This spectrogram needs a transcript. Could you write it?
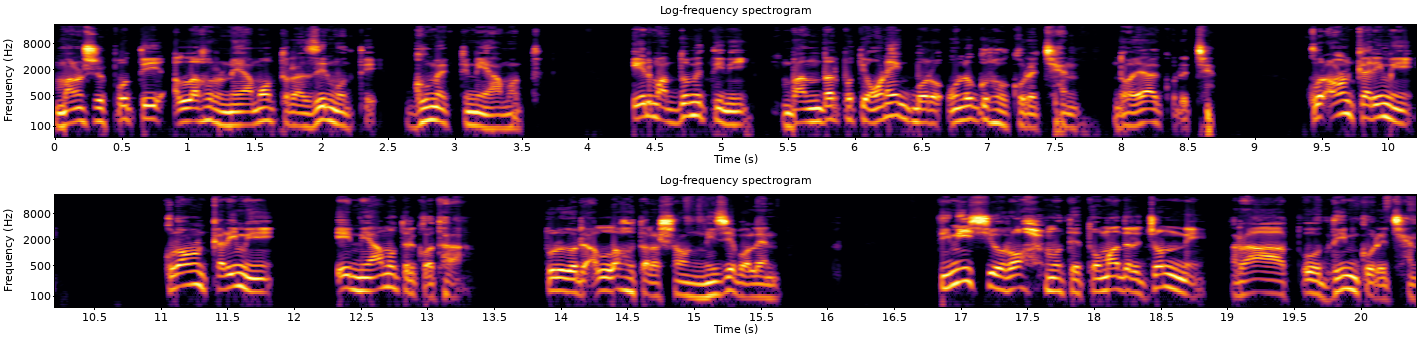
মানুষের প্রতি আল্লাহর নিয়ামত, রাজির মধ্যে ঘুম একটি নিয়ামত। এর মাধ্যমে তিনি বান্দার প্রতি অনেক বড় অনুগ্রহ করেছেন, দয়া করেছেন। কোরআন কারিমে কোরআন কারিমে এই নিয়ামতের কথা তুলে ধরে আল্লাহ তালা স্বয়ং নিজে বলেন, তিনি সে রহমতে তোমাদের জন্যে রাত ও দিন করেছেন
